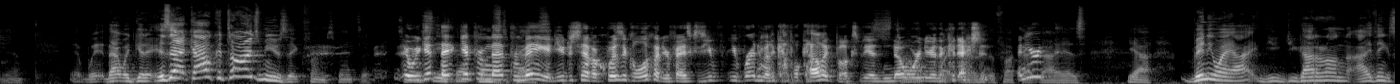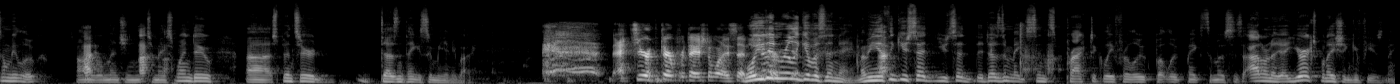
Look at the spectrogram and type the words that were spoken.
Yeah. That would get it. Is that Kyle Katarn's music from Spencer? So we get that, get from that from me, and you just have a quizzical look on your face because you've you've read him in a couple comic books, but he has Still nowhere near the connection. the fuck and that guy is. Yeah, but anyway, I you, you got it on. I think it's gonna be Luke. Honorable I, mention I, to Mace Windu. Uh, Spencer doesn't think it's gonna be anybody. That's your interpretation of what I said. Well, sure. you didn't really give us a name. I mean, I, think you said you said it doesn't make sense practically for Luke, but Luke makes the most sense. I don't know. Your explanation confused me.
